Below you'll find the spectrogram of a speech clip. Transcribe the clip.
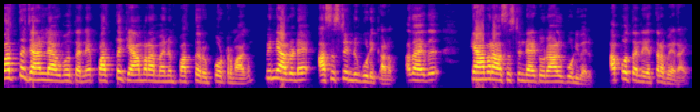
പത്ത് ചാനലാകുമ്പോൾ തന്നെ പത്ത് ക്യാമറാമാനും പത്ത് റിപ്പോർട്ടറുമാകും. പിന്നെ അവരുടെ അസിസ്റ്റന്റും കൂടി കാണും. അതായത് ക്യാമറ അസിസ്റ്റന്റ് ആയിട്ട് ഒരാൾ കൂടി വരും. അപ്പോൾ തന്നെ എത്ര പേരായി?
